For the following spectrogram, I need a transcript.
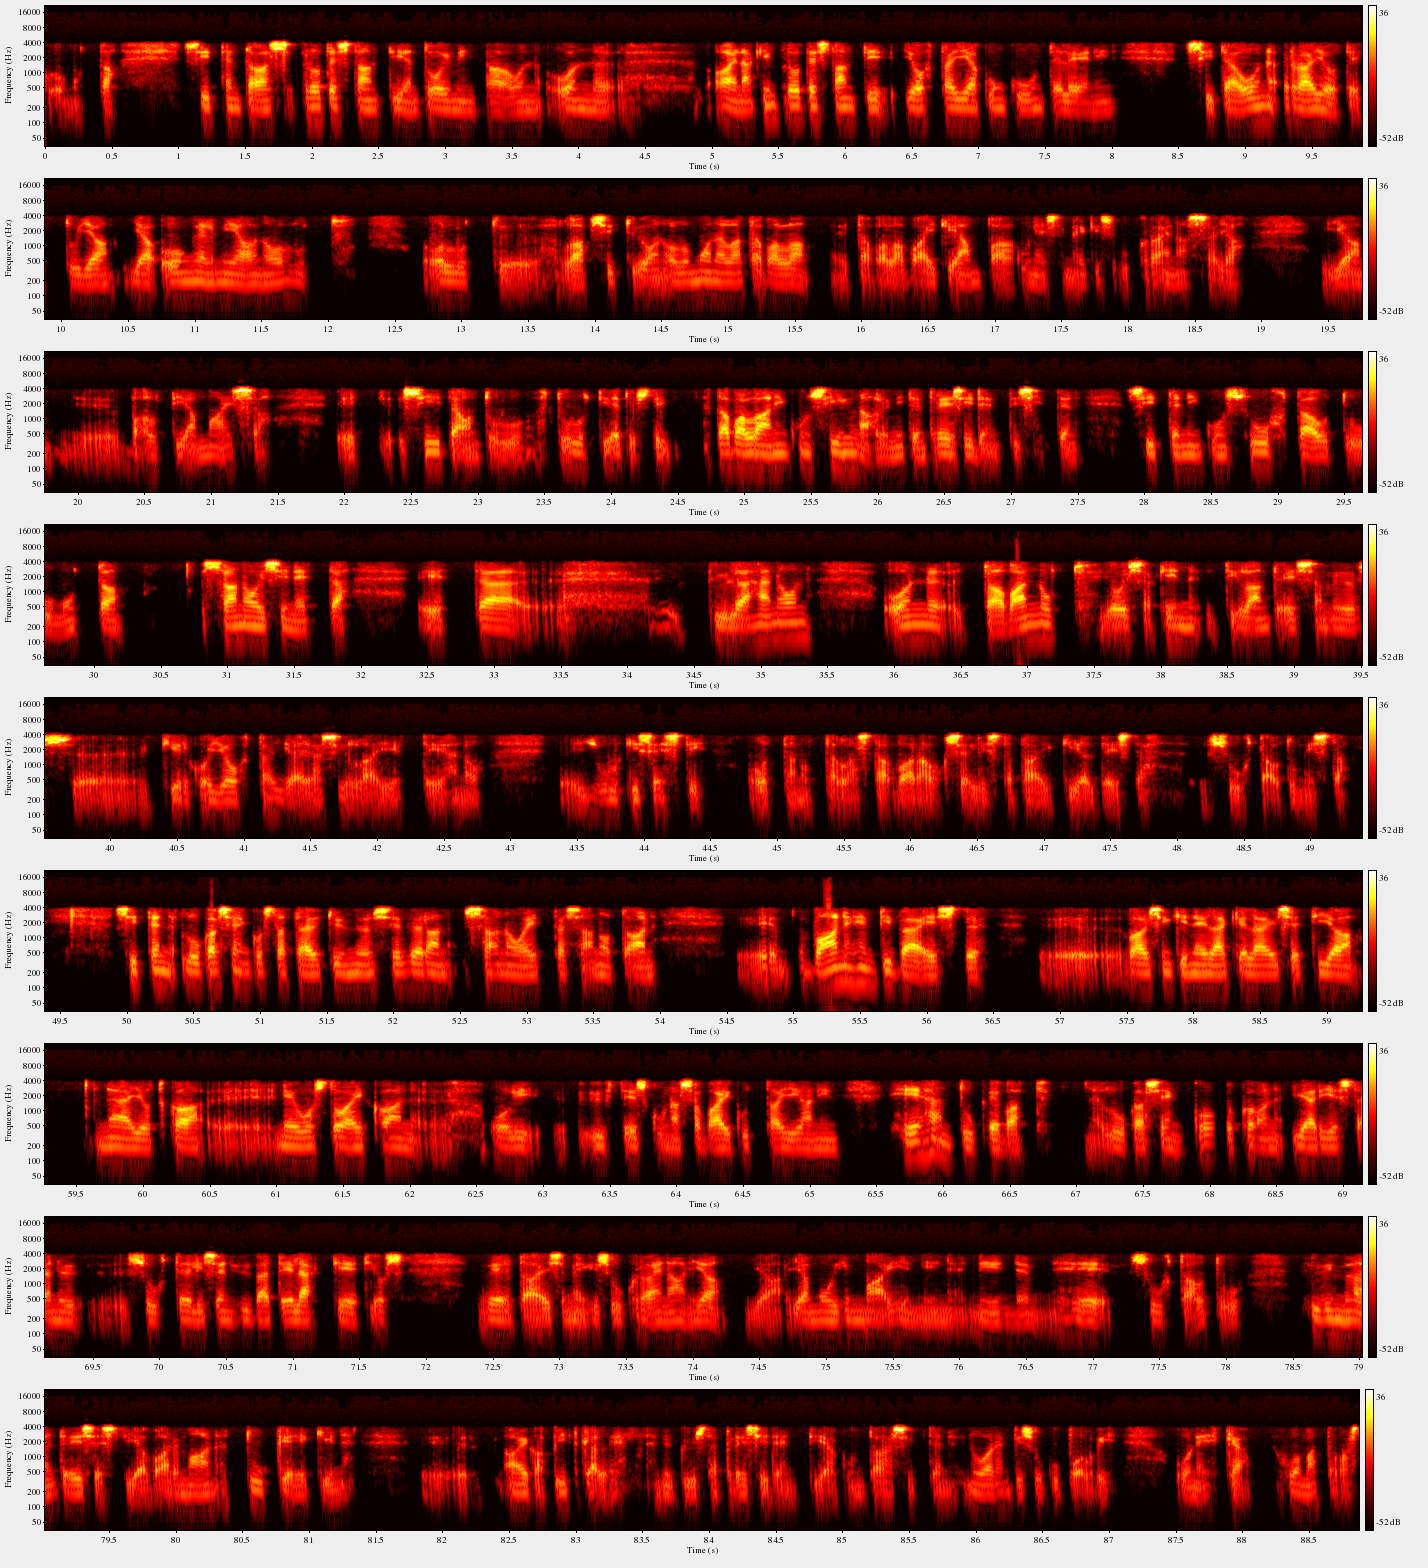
sitten taas protestanttien toiminta on, on ainakin protestanttijohtajia kun kuuntelee, niin sitä on rajoitettu ja, ja ongelmia on ollut, ollut lapsityö on ollut monella tavalla, tavalla vaikeampaa kuin esimerkiksi Ukrainassa ja, ja Baltian maissa. Et siitä on tullut, tullut tietysti tavallaan niin kuin signaali, miten presidentti sitten, sitten niin kuin suhtautuu, mutta sanoisin, että, että kyllähän on, on tavannut joissakin tilanteissa myös kirkonjohtajia ja sillä lailla, ettei hän ole julkisesti ottanut tällaista varauksellista tai kielteistä suhtautumista. Sitten Lukasenkosta täytyy myös sen verran sanoa, että sanotaan vanhempi väestö, varsinkin eläkeläiset ja nämä, jotka neuvostoaikaan oli yhteiskunnassa vaikuttajia, niin hehän tukevat Lukasenko, joka on järjestänyt suhteellisen hyvät eläkkeet, jos vertaa esimerkiksi Ukrainaan ja, ja, ja muihin maihin, niin, niin he suhtautuu hyvin myönteisesti ja varmaan tukeekin aika pitkälle nykyistä presidenttiä, kun taas sitten nuorempi sukupolvi on ehkä huomattavasti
